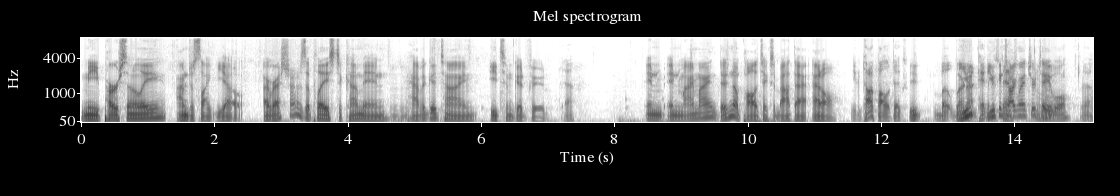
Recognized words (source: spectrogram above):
me personally, I'm just like, yo, a restaurant is a place to come in, Mm-hmm. have a good time, eat some good food. Yeah, In in my mind, there's no politics about that at all. you can talk politics, You, but we're you, not taking. you can stance. talk about your Mhm. table, Yeah.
